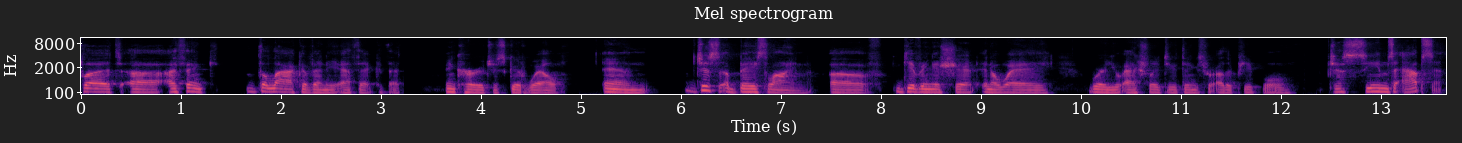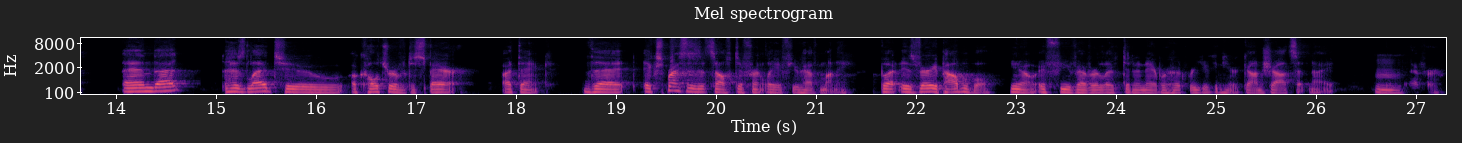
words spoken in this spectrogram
But uh, I think the lack of any ethic that encourages goodwill and just a baseline of giving a shit in a way where you actually do things for other people just seems absent. And that has led to a culture of despair, I think that expresses itself differently if you have money, but is very palpable. You know, if you've ever lived in a neighborhood where you can hear gunshots at night, mm. whatever.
